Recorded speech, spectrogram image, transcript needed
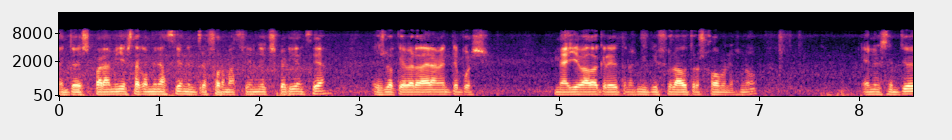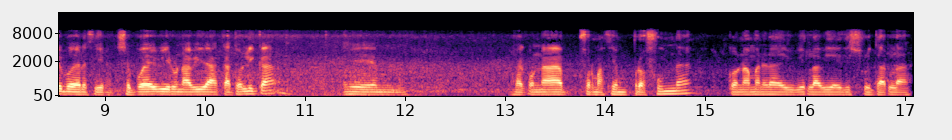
Entonces, para mí esta combinación entre formación y experiencia es lo que verdaderamente pues me ha llevado a querer transmitírselo a otros jóvenes, ¿no? En el sentido de poder decir, se puede vivir una vida católica, eh, o sea, con una formación profunda, con una manera de vivir la vida y disfrutarla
